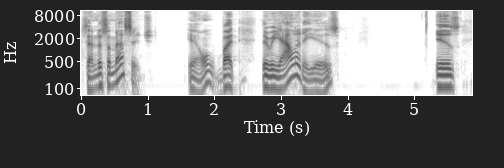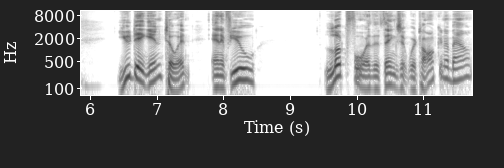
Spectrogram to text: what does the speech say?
send us a message. You know, but the reality is, is you dig into it, and if you look for the things that we're talking about,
